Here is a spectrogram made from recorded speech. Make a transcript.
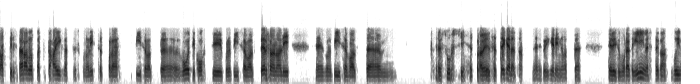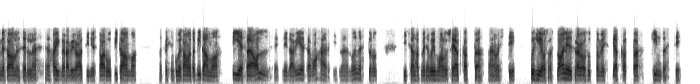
praktiliselt ära lõpetada haiglates, kuna lihtsalt pole piisavalt äh, voodikohti, pole piisavalt personali, äh, pole piisavalt ähm, ressurssi, et paralleelselt tegeleda äh, kõigi erinevate tervisemuredega inimestega. Või me saame selle haiglaravi vajavate inimeste arvu pidama. ma ütleksin, kui me saame ta pidama viiesaja all ehk nelja-viiesaja vahel, siis me oleme õnnestunud siis see annab meile võimaluse jätkata vähemasti põhiosas plaanilise ravi osutamist, jätkata kindlasti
